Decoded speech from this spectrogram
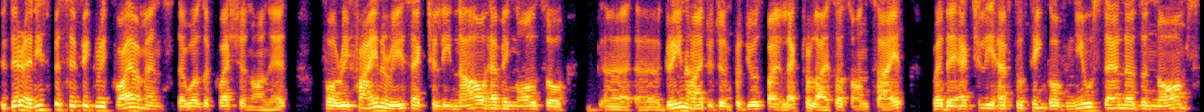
Is there any specific requirements? There was a question on it for refineries actually now having also uh, uh, green hydrogen produced by electrolyzers on site, where they actually have to think of new standards and norms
